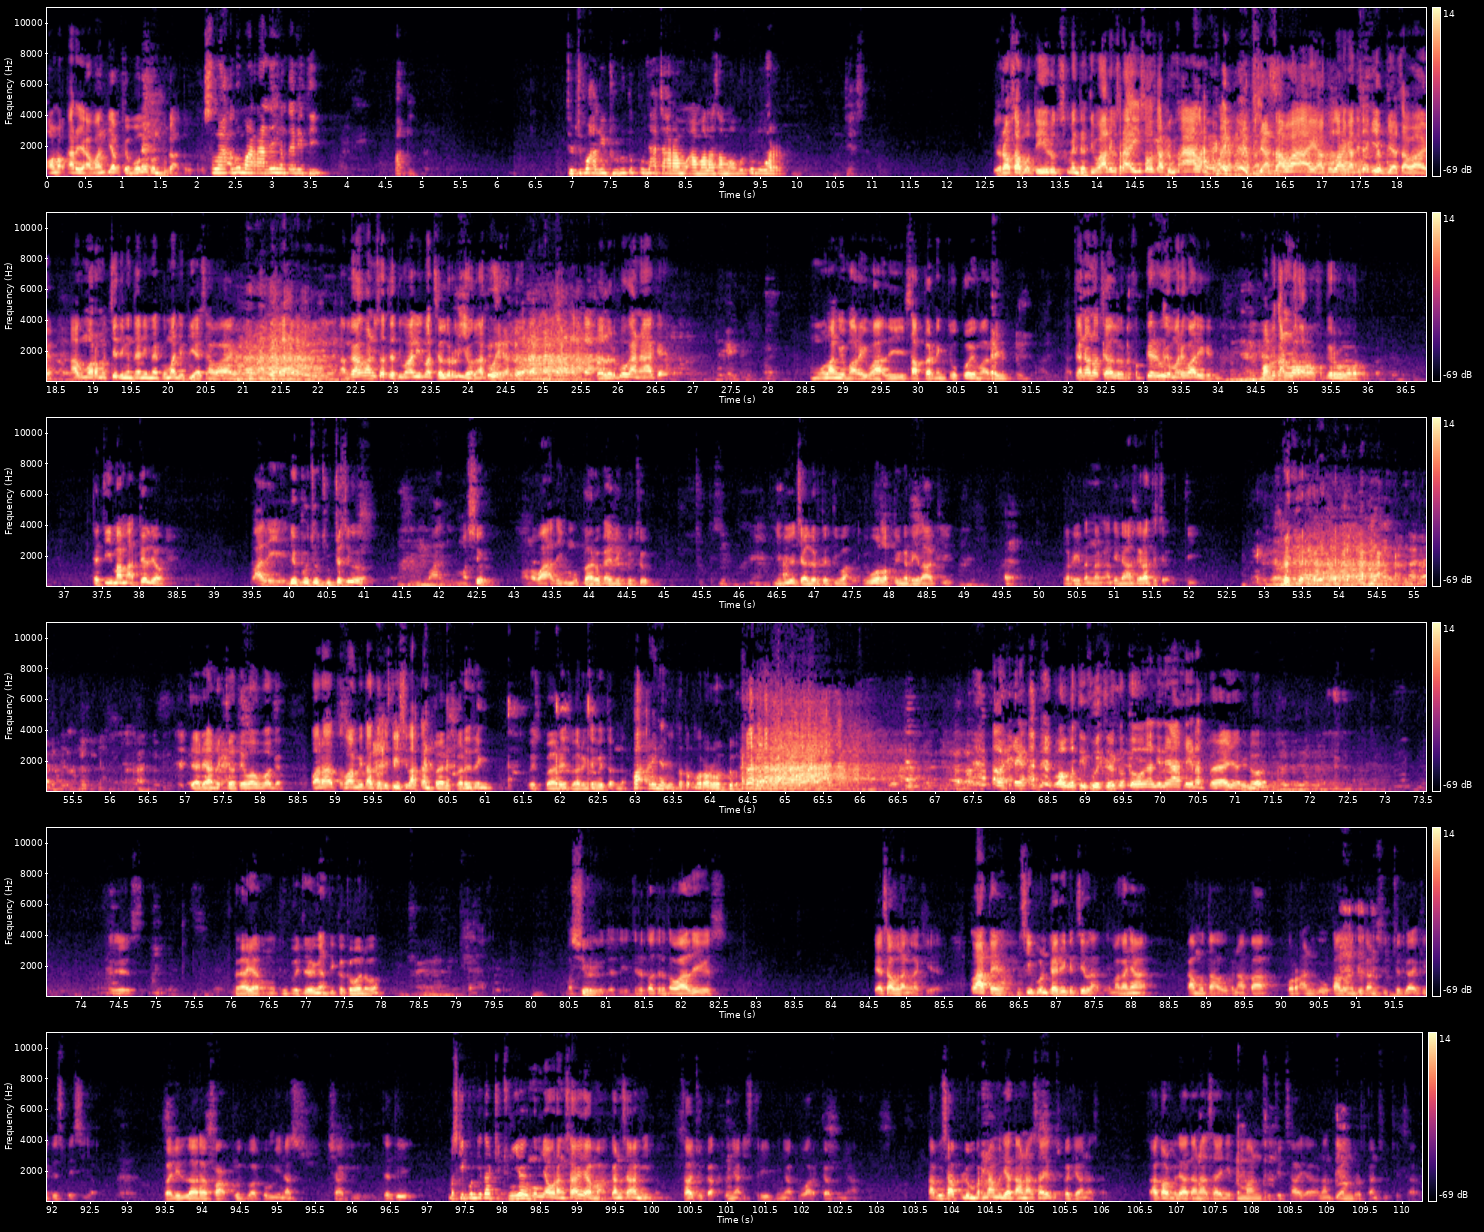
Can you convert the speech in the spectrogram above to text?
ono karyawan tiap jam bolu kon buka toko. Selalu marane ngenteni di pagi. Jadi wali dulu tuh punya cara muamalah sama Allah tuh luar biasa. Ya ora usah tiru terus kemen dadi wali wis ra iso kadung salah. biasa wae. Aku lah nganti saiki ya biasa wae. Aku mau masjid dengan tani mekumat ya biasa wae. Tapi aku kan iso dadi wali lewat jalur liya lah aku ya. Jalurku kan akeh. Mulang ya mari wali, sabar ning coba ya mari. Jane ana jalur, fikir ya mari wali. Tapi kan loro, fikir loro. Jadi Imam Adil ya wali, di bojo judes itu wali, masyhur. Ana wali baru kayak di bojo Jadi ya jalur jadi wali. Wah lebih ngeri lagi. Ngeri tenang, nanti akhirat aja wedi. Jadi anak jote wawa gak? Para suami takut istri silahkan baris, baris sing wis baris, baris sing wedok. Pak Rene lho tetep mororo. Wong wedi bojo kegawangan ini akhirat bahaya, you know. Yes. Bahaya mau bojo nganti kegawan apa? Masyur jadi cerita-cerita wali ya saya ulang lagi ya. Latih, meskipun dari kecil latih. Makanya kamu tahu kenapa Quran itu kalau ngendikan sujud kayak gitu spesial. Balillah fa'bud wa kuminas syakir. Jadi meskipun kita di dunia umumnya orang saya makan, saya minum. Saya juga punya istri, punya keluarga, punya. Tapi saya belum pernah melihat anak saya itu sebagai anak saya. Saya kalau melihat anak saya ini teman sujud saya, nanti yang meneruskan sujud saya.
